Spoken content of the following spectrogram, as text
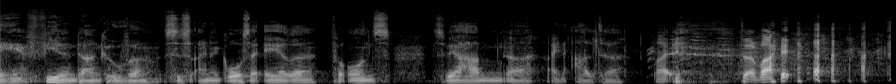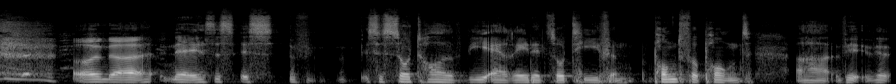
Hey, vielen Dank, Uwe. Es ist eine große Ehre für uns. Wir haben äh, ein Alter bei, dabei. Und äh, nee, es ist, es, es ist so toll, wie er redet, so tief, und Punkt für Punkt. Äh, wir, wir,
